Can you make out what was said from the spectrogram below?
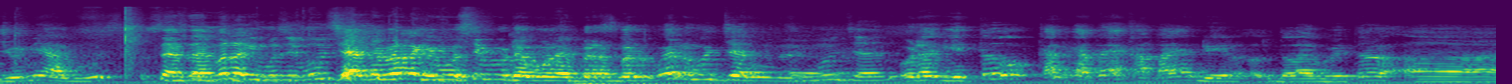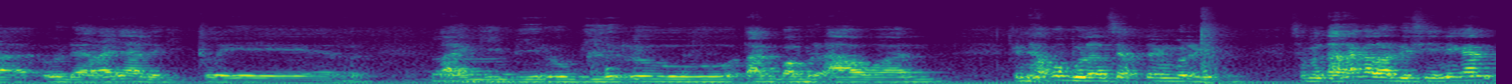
Juni Agustus. September lagi musim hujan. September lagi musim udah mulai ber-ber kan hujan. Hujan. Udah gitu kan katanya katanya di, di lagu itu eh, udaranya lagi clear, lagi biru-biru tanpa berawan. Kenapa bulan September gitu? Sementara kalau di sini kan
